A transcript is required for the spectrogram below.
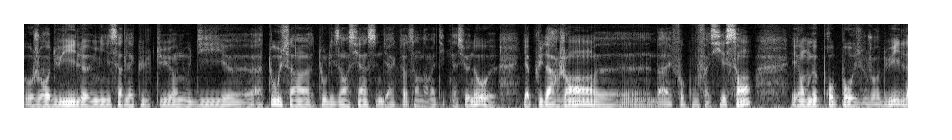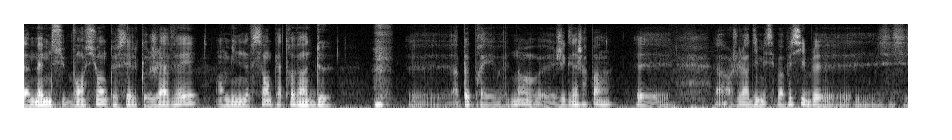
aujourd'hui le ministère de la Culture nous dit euh, à tous, hein, à tous les anciens directeurs de centres dramatiques nationaux, euh, il n'y a plus d'argent, euh, bah, il faut que vous fassiez 100. Et on me propose aujourd'hui la même subvention que celle que j'avais en 1982. Euh, à peu près. Non, euh, j'exagère pas. hein. Euh, alors je leur dis, mais c'est pas possible. c'est-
